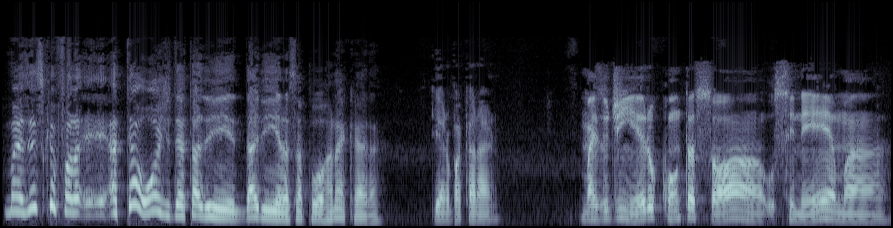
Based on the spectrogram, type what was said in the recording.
Mas é isso que eu falo, é, até hoje deve estar dinhe- dar dinheiro essa porra, né, cara? Dinheiro pra caralho. Mas o dinheiro conta só o cinema,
